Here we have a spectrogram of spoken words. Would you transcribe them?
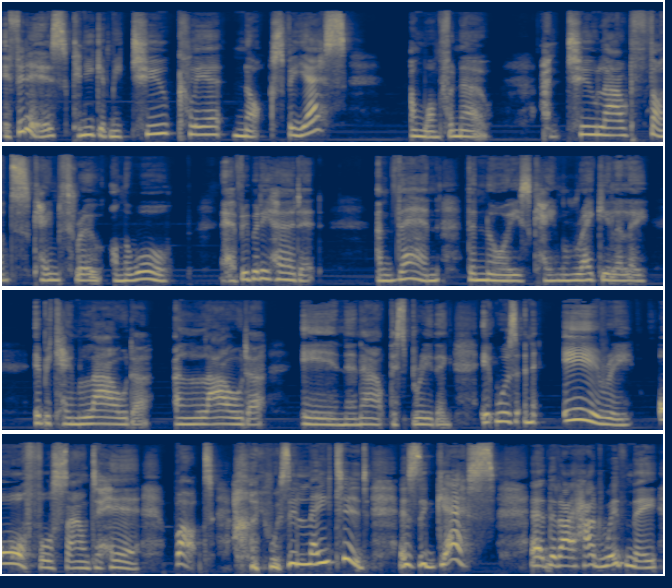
if it is, can you give me two clear knocks for yes and one for no? And two loud thuds came through on the wall. Everybody heard it. And then the noise came regularly. It became louder and louder in and out, this breathing. It was an eerie awful sound to hear, but I was elated as the guests uh, that I had with me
